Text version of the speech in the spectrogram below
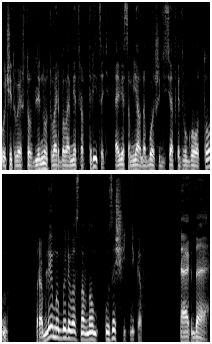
Учитывая, что в длину тварь была метров тридцать, а весом явно больше десятка другого тонн, проблемы были в основном у защитников. Ах да,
